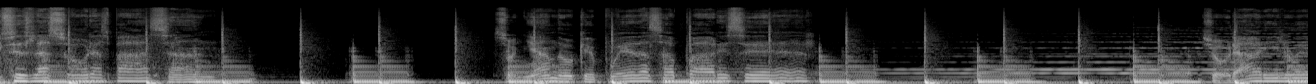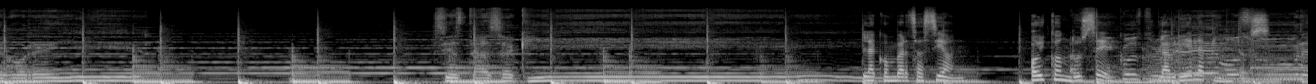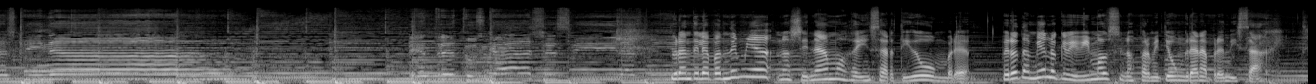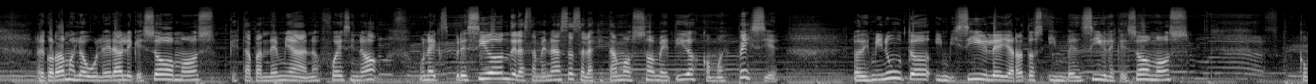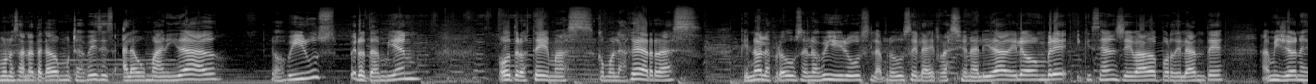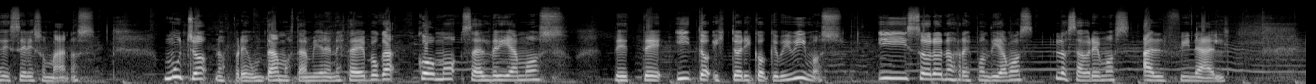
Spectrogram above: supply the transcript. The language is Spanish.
Dulces las horas pasan, soñando que puedas aparecer. Llorar y luego reír. Si estás aquí. La conversación. Hoy conduce Gabriela Pintos. Una Durante la pandemia nos llenamos de incertidumbre, pero también lo que vivimos nos permitió un gran aprendizaje. Recordamos lo vulnerable que somos, que esta pandemia no fue sino una expresión de las amenazas a las que estamos sometidos como especie. Lo diminuto, invisible y a ratos invencibles que somos, como nos han atacado muchas veces a la humanidad, los virus, pero también otros temas como las guerras, que no las producen los virus, la produce la irracionalidad del hombre y que se han llevado por delante a millones de seres humanos. Mucho nos preguntamos también en esta época cómo saldríamos de este hito histórico que vivimos. Y solo nos respondíamos, lo sabremos al final.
